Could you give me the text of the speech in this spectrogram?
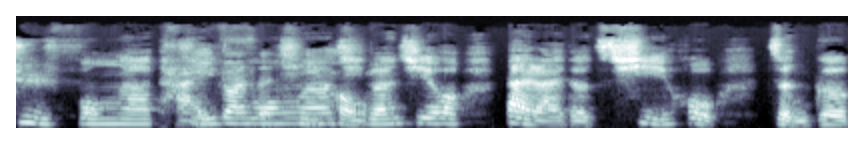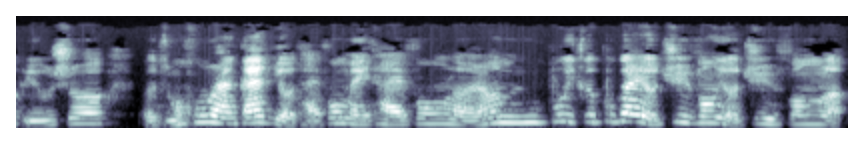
飓风啊、台风啊、极端气候带来的气候，整个比如说呃，怎么忽然该有台风没台风了，然后不一个不该有飓风有飓风了，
